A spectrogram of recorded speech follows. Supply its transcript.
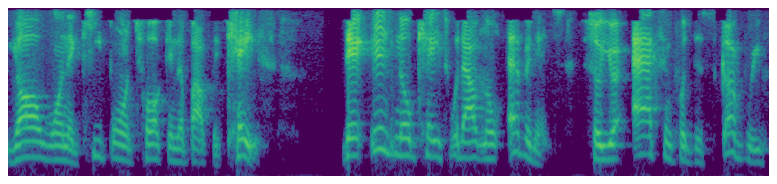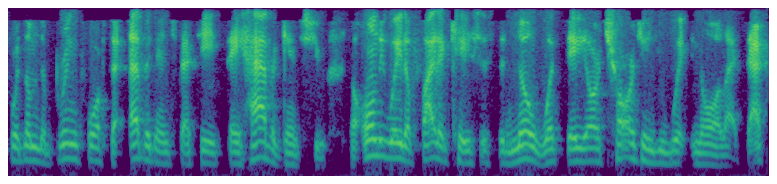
y'all want to keep on talking about the case? There is no case without no evidence. So you're asking for discovery for them to bring forth the evidence that they, they have against you. The only way to fight a case is to know what they are charging you with and all that. That's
